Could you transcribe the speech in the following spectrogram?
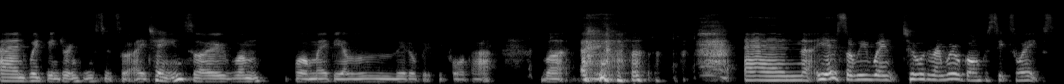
And we'd been drinking since we were 18, so um, well maybe a little bit before that, but and yeah, so we went toured around. We were gone for six weeks.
